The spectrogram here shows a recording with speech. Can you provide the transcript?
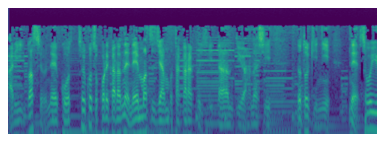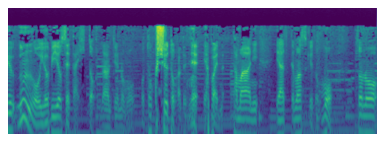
ありますよね。こう、それこそこれからね、年末ジャンボ宝くじなんていう話の時に、ね、そういう運を呼び寄せた人なんていうのも、特集とかでね、やっぱりたまにやってますけども、その、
